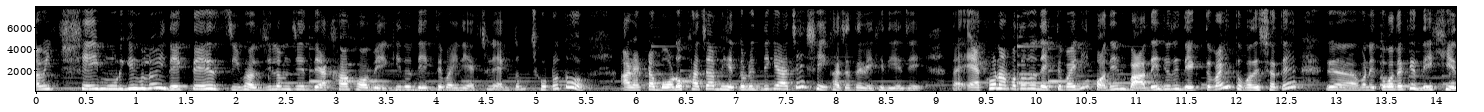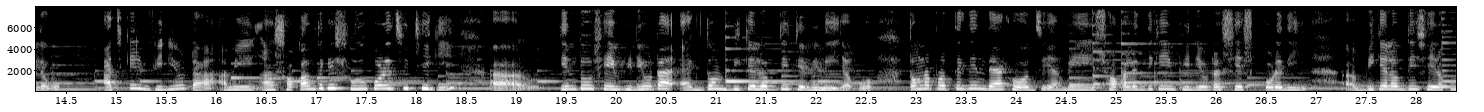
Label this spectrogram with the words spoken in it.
আমি সেই মুরগিগুলোই দেখতে এসেছি, ভাবছিলাম যে দেখা হবে, কিন্তু দেখতে পাইনি। অ্যাকচুয়ালি একদম ছোট তো, আর একটা বড় খাঁচা ভেতরের দিকে আছে, সেই খাঁচাতে রেখে দিয়েছে। তা এখন আপাতত দেখতে পাইনি, কদিন বাদে যদি দেখতে পাই, তোমাদের সাথে মানে তোমাদেরকে দেখিয়ে দেবো। আজকের ভিডিওটা আমি সকাল থেকে শুরু করেছি ঠিকই কিন্তু সেই ভিডিওটা একদম বিকেল অবধি টেনে নিয়ে যাব। তোমরা প্রত্যেক দিন দেখো যে আমি সকালের দিকেই ভিডিওটা শেষ করে দিই। বিকেল অবধি সেই রকম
